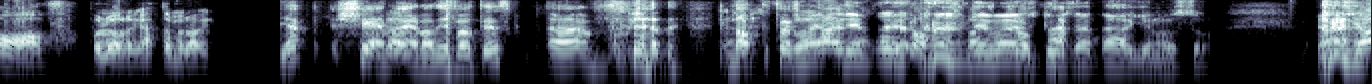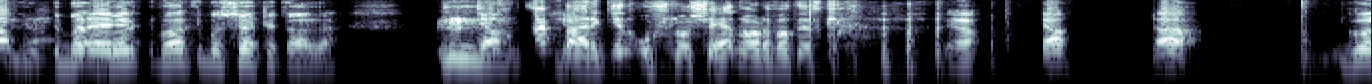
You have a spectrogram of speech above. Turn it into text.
av på lørdag ettermiddag. Jepp. Skien var en av de, faktisk. Uh, natt til første var, det, var, jo- var stort sett Bergen også. Ja, Tilbake, gå tilbake på 70-tallet. ja, Bergen, Oslo, Skien var det faktisk. Ja. ja. Gå, gå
